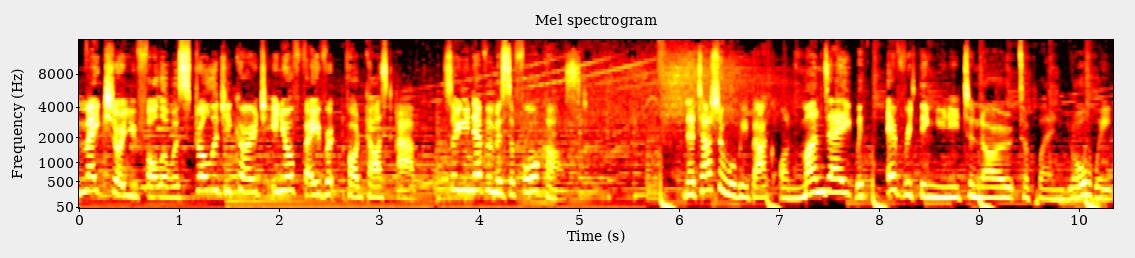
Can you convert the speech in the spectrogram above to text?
Make sure you follow Astrology Coach in your favourite podcast app so you never miss a forecast. Natasha will be back on Monday with everything you need to know to plan your week.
